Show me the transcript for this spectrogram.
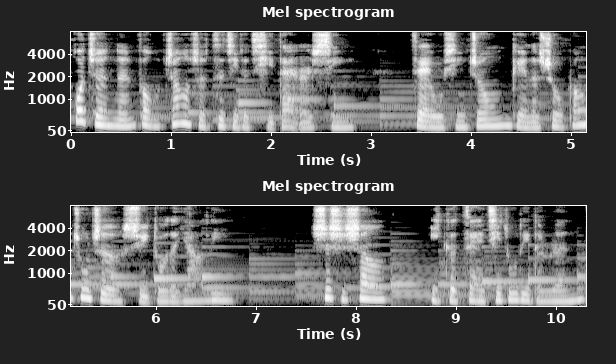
或者能否照着自己的期待而行，在无形中给了受帮助者许多的压力。事实上，一个在基督里的人，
